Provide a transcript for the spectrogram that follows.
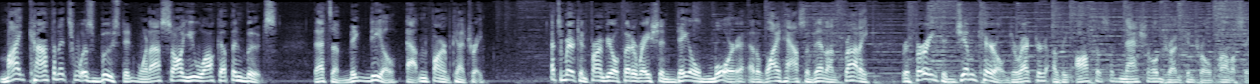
my confidence was boosted when I saw you walk up in boots. That's a big deal out in farm country. That's American Farm Bureau Federation Dale Moore at a White House event on Friday, referring to Jim Carroll, Director of the Office of National Drug Control Policy.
